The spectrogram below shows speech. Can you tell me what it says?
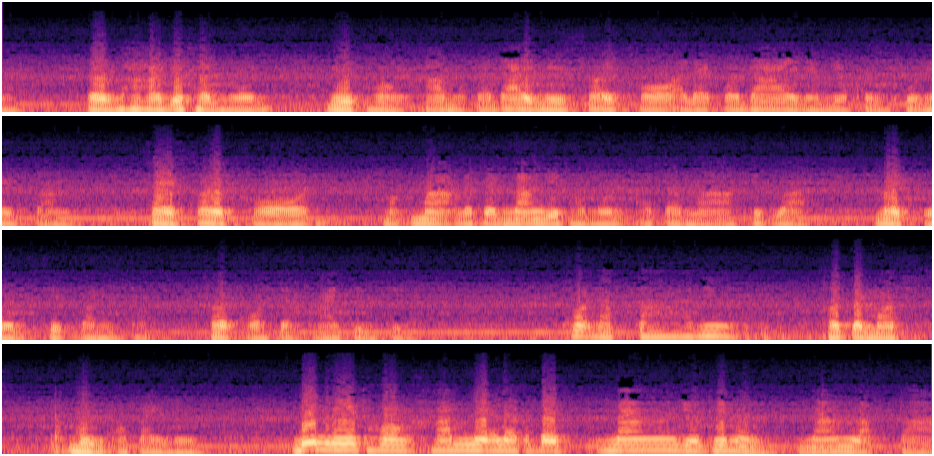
นะเดินมาอยู่ถนน มีทองคำก็ได้มีสร้อยคออะไรก็ได้เนี่ยมีคนพูดให้ฟังใส่สร้อยคอมากๆเลยเป็นนั่งอยู่ถนนอาตมาคิดว่าไม่เกินสิบวันสร้อยคอจะหายจริงๆเพราะดับตาเนี่ยเขาจะมา ดึงเอาไปเลยดิมีทองคำเนี่ยอะไรก็ไปนั่งอยู่ที่นั่นนั่งหลับตา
